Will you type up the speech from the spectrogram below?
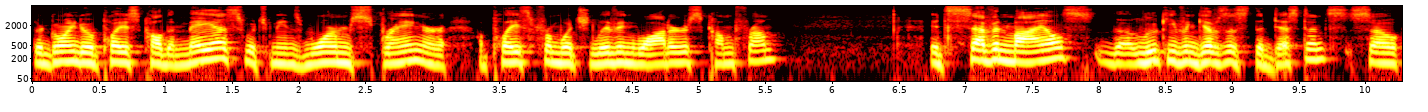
They're going to a place called Emmaus, which means warm spring or a place from which living waters come from. It's seven miles. The, Luke even gives us the distance. So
